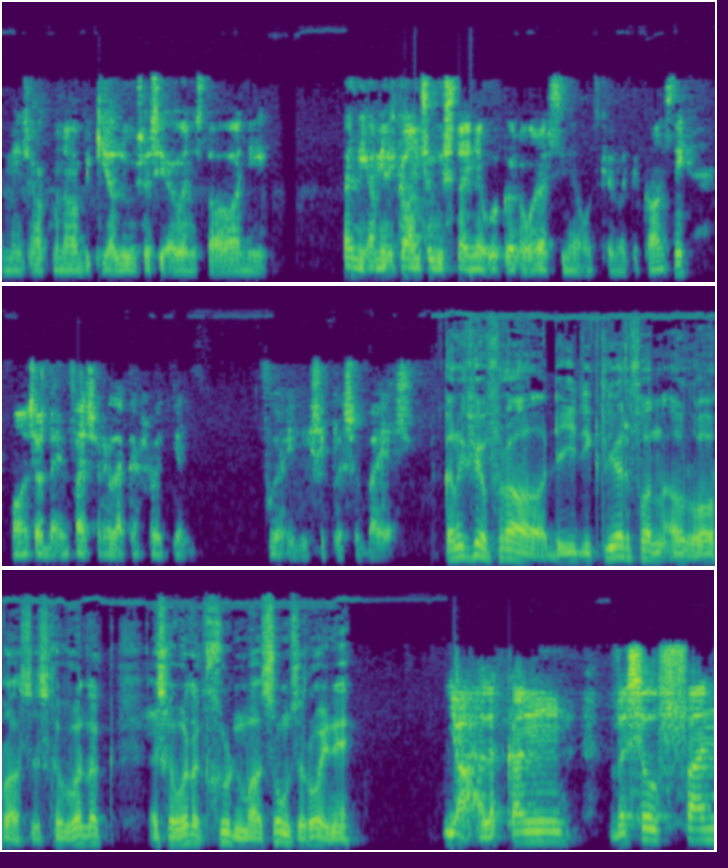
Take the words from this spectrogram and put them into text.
Die mense raak maar nou 'n bietjie jaloers as die ouens daar in die in die Amerikaanse woestyne ook aurora sien en ons kry met 'n kans nie, maar ons sou duim vas vir 'n lekker groot een voor hierdie siklus verby is. Kan ek vir jou vra, die die kleur van auroras is gewoonlik is gewoonlik groen, maar soms rooi, né? Nee? Ja, hulle kan wissel van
